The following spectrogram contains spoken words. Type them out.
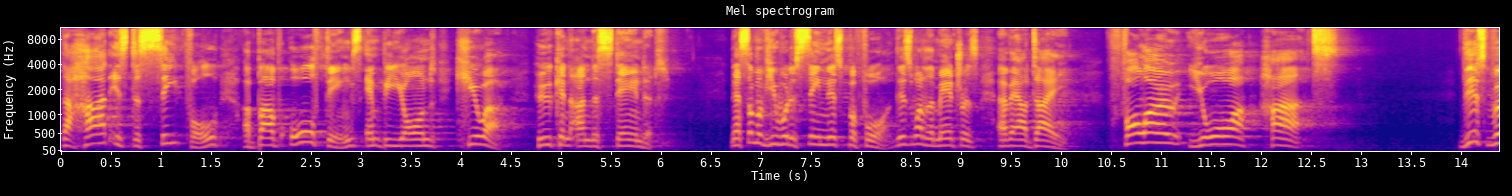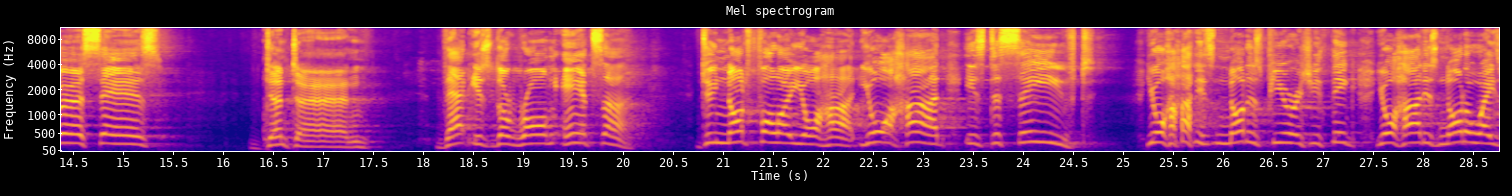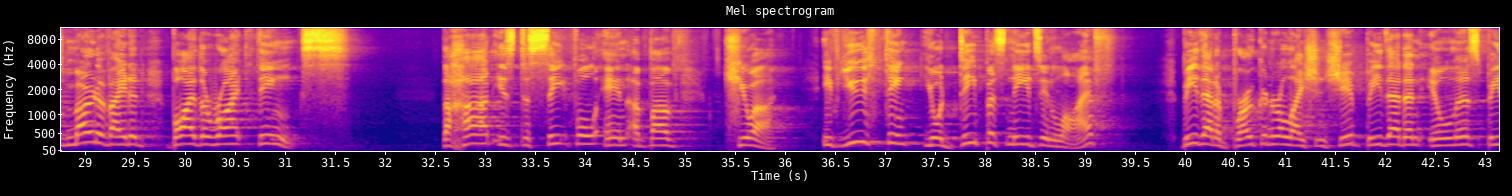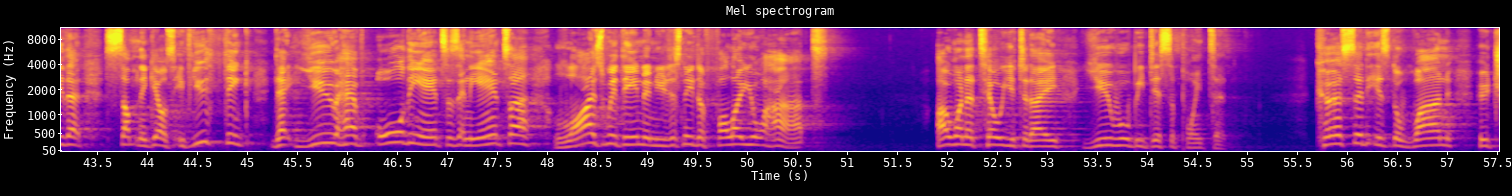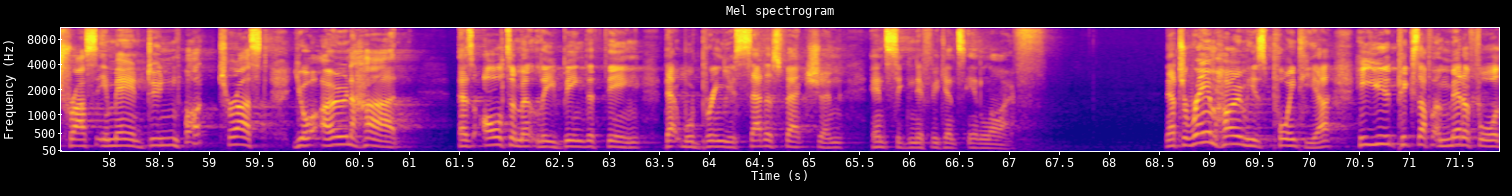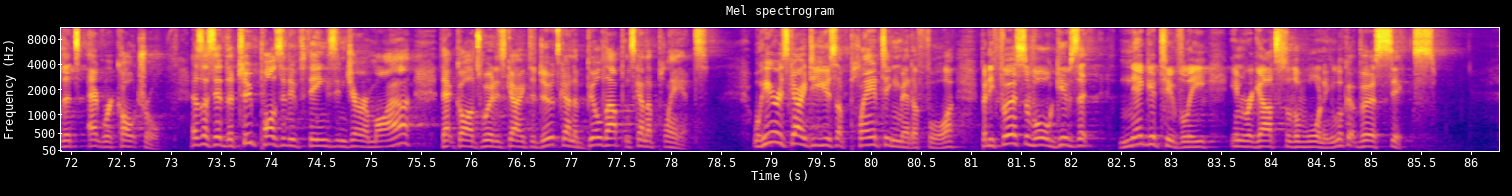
The heart is deceitful above all things and beyond cure. Who can understand it? Now, some of you would have seen this before. This is one of the mantras of our day follow your hearts. This verse says, dun dun, that is the wrong answer. Do not follow your heart. Your heart is deceived. Your heart is not as pure as you think. Your heart is not always motivated by the right things. The heart is deceitful and above cure. If you think your deepest needs in life be that a broken relationship, be that an illness, be that something else. If you think that you have all the answers and the answer lies within and you just need to follow your heart, I want to tell you today, you will be disappointed. Cursed is the one who trusts in man. Do not trust your own heart as ultimately being the thing that will bring you satisfaction and significance in life. Now, to ram home his point here, he picks up a metaphor that's agricultural. As I said, the two positive things in Jeremiah that God's word is going to do it's going to build up and it's going to plant. Well, here he's going to use a planting metaphor, but he first of all gives it negatively in regards to the warning. Look at verse 6.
